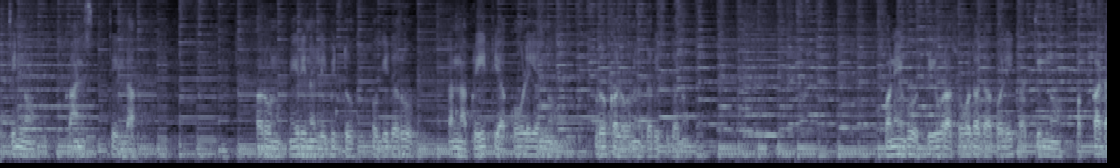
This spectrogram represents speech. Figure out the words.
ಚಿನ್ನು ಕಾಣಿಸುತ್ತಿಲ್ಲ. ಅರುಣ್ ನೀರಿನಲ್ಲಿ ಬಿದ್ದು ಹೋಗಿದರೂ ತನ್ನ ಪ್ರೀತಿಯ ಕೋಳಿಯನ್ನು ಹುಡುಕಲು ನಿರ್ಧರಿಸಿದನು. ಕೊನೆಗೂ ತೀವ್ರ ಸೋದದ ಬಳಿಕ ಚಿನ್ನು ಪಕ್ಕದ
